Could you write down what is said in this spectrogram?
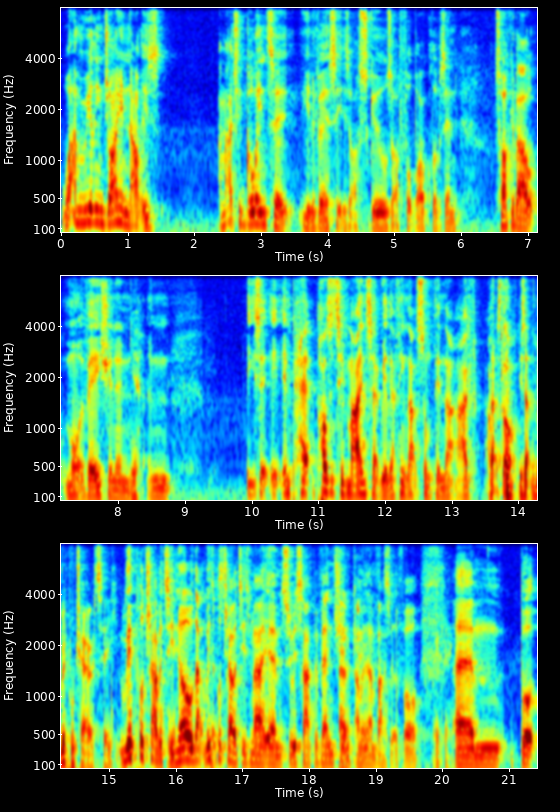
what I'm really enjoying now is I'm actually going to universities or schools or football clubs and talking about motivation and Yeah. and it's a, positive mindset. Really, I think that's something that I've I've That's got. the, is that the Ripple charity? Ripple Charity, no, that Ripple Charity is my um, suicide prevention. Okay, I'm an ambassador for. Okay. Um, but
